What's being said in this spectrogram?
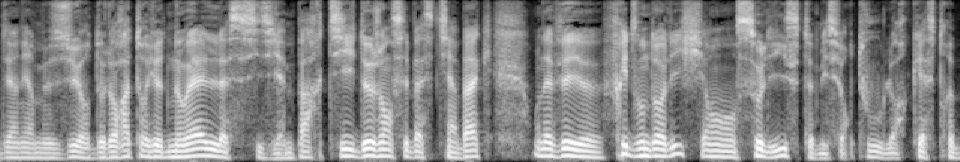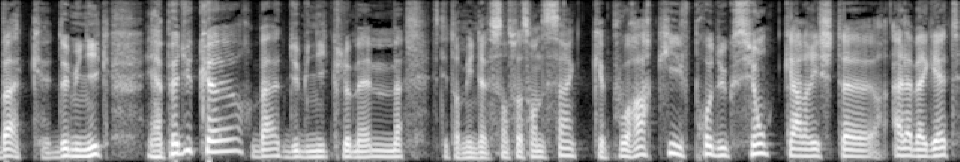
dernière mesure de l'oratorio de Noël, sixième partie de Jean-Sébastien Bach. On avait euh, Fritz Wunderlich en soliste, mais surtout l'orchestre Bach de Munich et un peu du chœur Bach de Munich le même. C'était en 1965 pour Archive Production, Karl Richter à la baguette,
